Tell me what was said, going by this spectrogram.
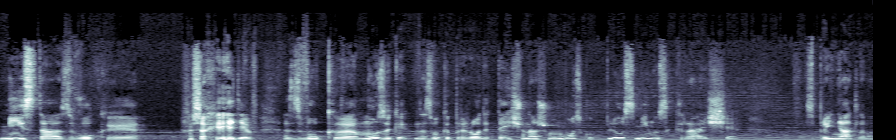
міста, звуки шахедів, звук е, музики на звуки природи. Те, що нашому мозку плюс-мінус краще сприйнятливо.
